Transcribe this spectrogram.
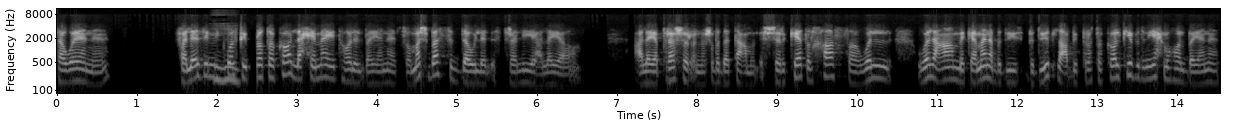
ثواني. فلازم يكون في بروتوكول لحماية هول البيانات. so so مش بس الدولة الاستراليه عليها عليها بريشر إنه شو بدها تعمل. الشركات الخاصة وال والعامه كمان بده بده يطلع ببروتوكول كيف بدهم يحموا هول البيانات.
